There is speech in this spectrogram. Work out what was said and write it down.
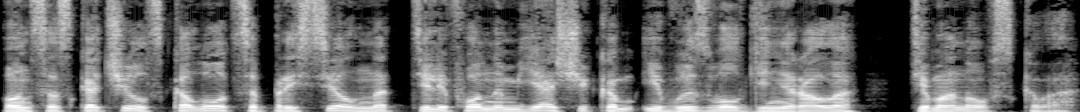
Он соскочил с колодца, присел над телефонным ящиком и вызвал генерала Тимановского.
